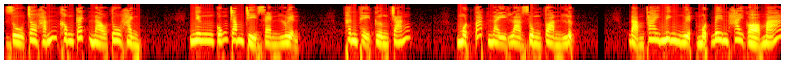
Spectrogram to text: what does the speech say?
dù cho hắn không cách nào tu hành, nhưng cũng chăm chỉ rèn luyện, thân thể cường tráng, một tát này là dùng toàn lực, đảm thai minh nguyệt một bên hai gò má,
